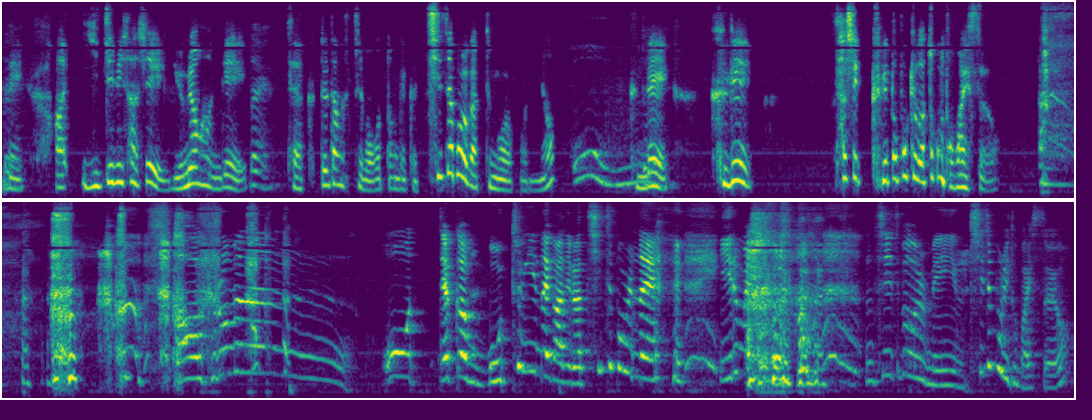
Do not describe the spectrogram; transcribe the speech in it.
네. 네. 아 이 집이 사실 유명한 게 네. 제가 그때 당시 먹었던 게 그 치즈볼 같은 거였거든요. 오. 근데 네. 그게 사실 그게 떡볶이보다 조금 더 맛있어요. 아 그러면은 어 약간 모퉁이네가 아니라 치즈볼네 이름을 치즈볼 메인 치즈볼이 더 맛있어요?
